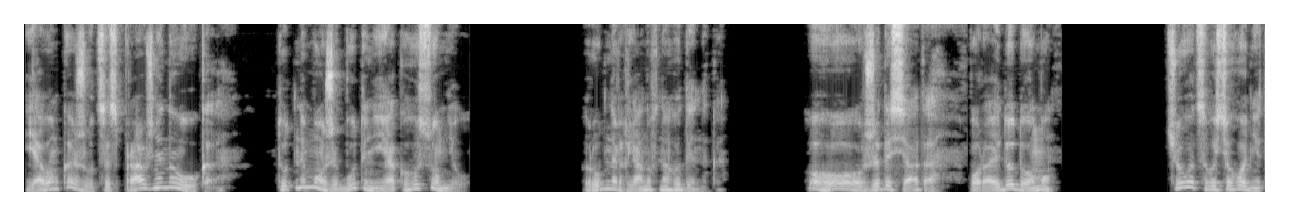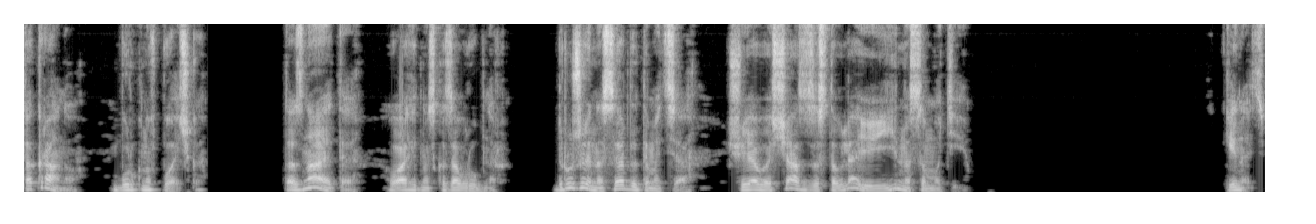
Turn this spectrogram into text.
Я вам кажу, це справжня наука. Тут не може бути ніякого сумніву. Рубнер глянув на годинника. Ого, вже десята, пора й додому. Чого це ви сьогодні так рано? буркнув плечка. Та знаєте, лагідно сказав Рубнер, дружина сердитиметься, що я весь час заставляю її на самоті. Кінець.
